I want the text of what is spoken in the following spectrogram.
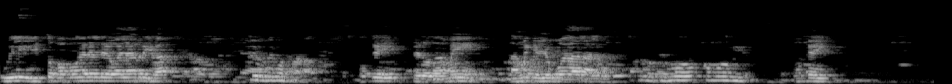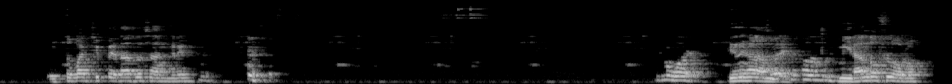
Willy, listo para poner el dedo allá arriba. Ok, pero dame, dame que yo pueda dar algo. Ok. Listo para el chipetazo de sangre. Tienes alambre. Mirando floro.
